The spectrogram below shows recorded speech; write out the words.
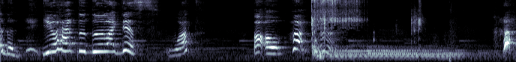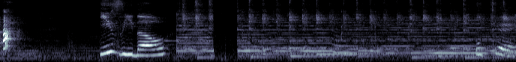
sudden. You have to do like this. What? Uh-oh. Easy though. Okay,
